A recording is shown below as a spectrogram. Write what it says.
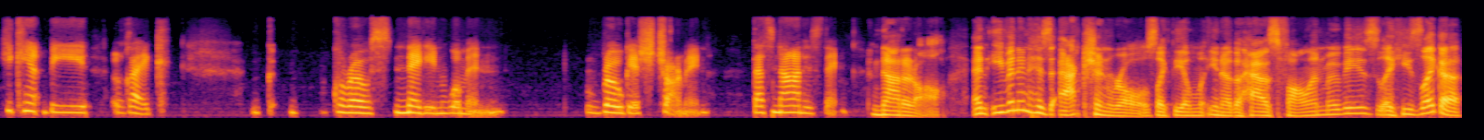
He can't be like g- gross negging woman roguish charming. That's not his thing. Not at all. And even in his action roles, like the you know the Has Fallen movies, like he's like a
